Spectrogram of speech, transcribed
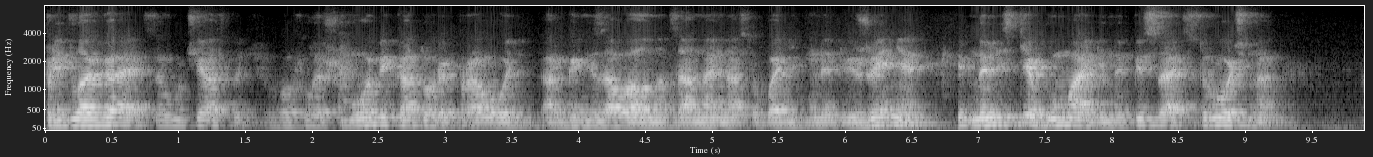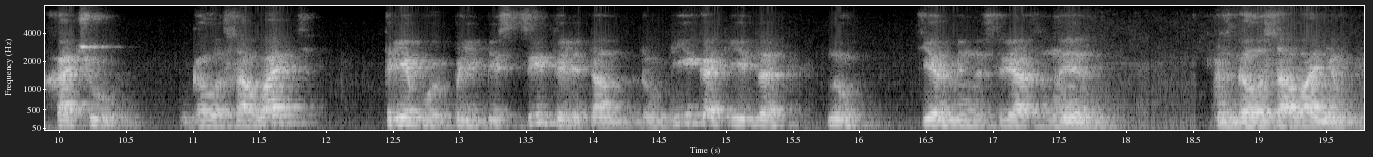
Предлагается участвовать во флешмобе, который проводит, организовало национально-освободительное движение. На листе бумаги написать срочно «хочу голосовать», требую плебисцит или там другие какие-то ну, термины, связанные с голосованием.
